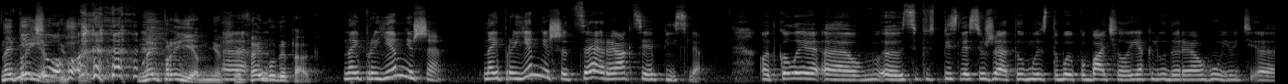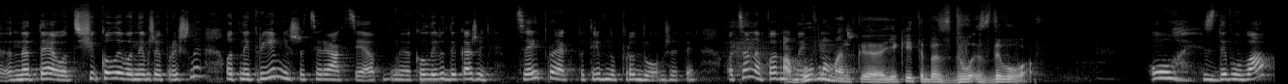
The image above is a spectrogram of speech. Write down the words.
Найприємніше. нічого. Найприємніше. Хай буде так. Найприємніше, найприємніше це реакція після. От коли е, е, після сюжету ми з тобою побачили, як люди реагують е, на те, от що коли вони вже пройшли, от найприємніша це реакція, е, коли люди кажуть, цей проект потрібно продовжити. Оце напевно А був момент, який тебе здив- здивував? Ой, здивував.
